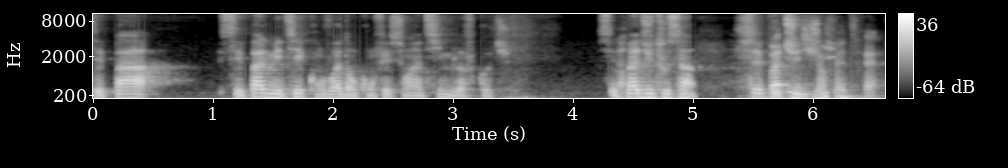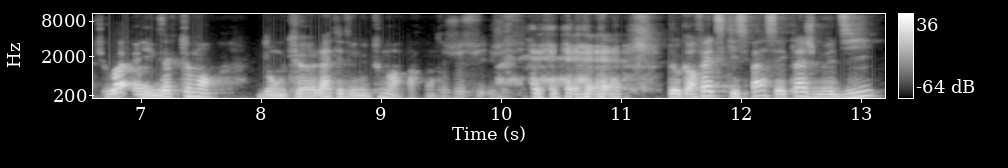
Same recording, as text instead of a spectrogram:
c'est pas, c'est pas le métier qu'on voit dans Confession intime, Love Coach. C'est pas du tout ça. C'est pas tu dis, en fait, frère. Tu vois, exactement. Donc euh, là, tu es devenu tout noir par contre. Je suis. Donc en fait, ce qui se passe, c'est que là, je me dis,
